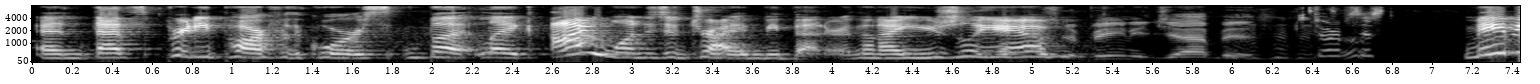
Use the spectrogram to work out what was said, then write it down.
and that's pretty par for the course. But like, I wanted to try and be better than I usually am. Maybe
